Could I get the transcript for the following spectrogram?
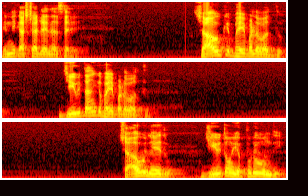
ఎన్ని కష్టాలైనా సరే. చావుకి భయపడవద్దు. జీవితానికి భయపడవద్దు. చావు లేదు. జీవితం ఎప్పుడూ ఉంది.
